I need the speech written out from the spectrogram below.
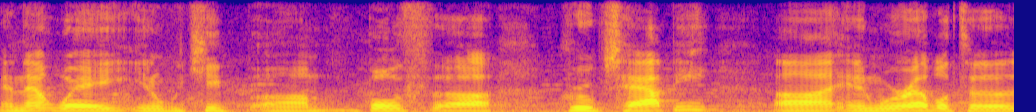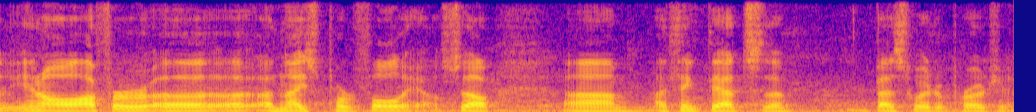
And that way, you know, we keep um, both uh, groups happy, uh, and we're able to, you know, offer a, a nice portfolio. So um, I think that's the best way to approach it.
